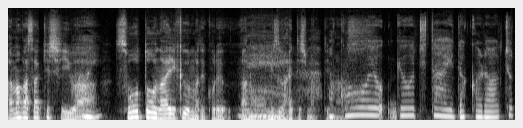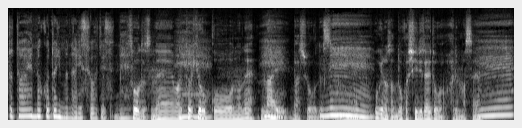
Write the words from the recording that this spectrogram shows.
尼崎市は、はい相当内陸部までこれあの水が入ってしまっています。工業地帯だからちょっと大変なことにもなりそうですね。そうですね。割と標高のね、ない場所ですよね。荻野さんどうか知りたいところありません？えー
